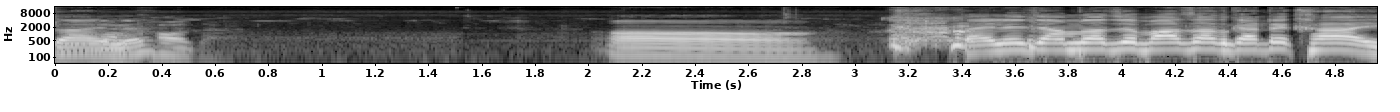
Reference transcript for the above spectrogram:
তাই না? খাওয়া যায়। ও তাইলে যে আমরা যে বাজার ঘাটে খাই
